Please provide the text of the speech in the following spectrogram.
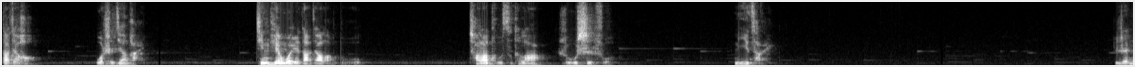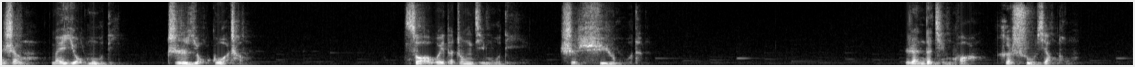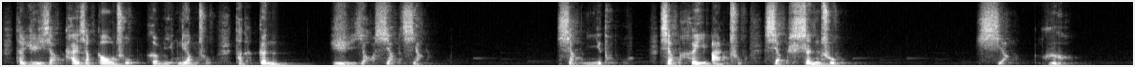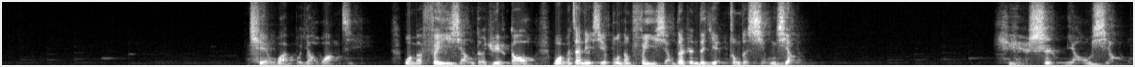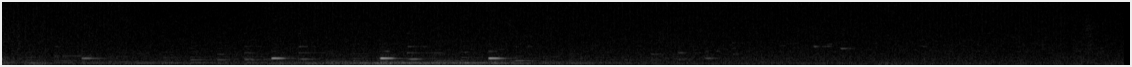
大家好，我是江海。今天为大家朗读查拉图斯特拉如是说。尼采，人生没有目的，只有过程。所谓的终极目的是虚无的。人的情况和树相同。它愈想开向高处和明亮处，它的根愈要向下，向泥土，向黑暗处，向深处，向恶。千万不要忘记，我们飞翔得越高，我们在那些不能飞翔的人的眼中的形象越是渺小。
